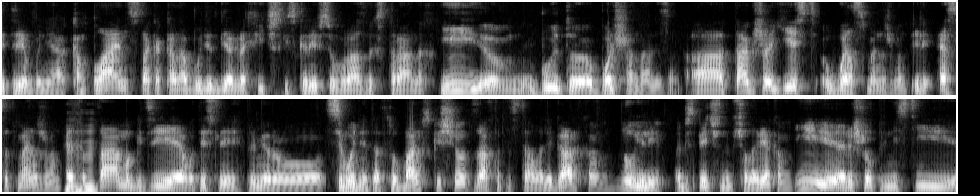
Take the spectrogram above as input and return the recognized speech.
жесткие требования compliance, так как она будет географически, скорее всего, в разных странах, и э, будет э, больше анализа. А также есть wealth management или asset management. Mm-hmm. Это там, где вот если, к примеру, сегодня ты открыл банковский счет, завтра ты стал олигархом, ну или обеспеченным человеком, и решил принести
